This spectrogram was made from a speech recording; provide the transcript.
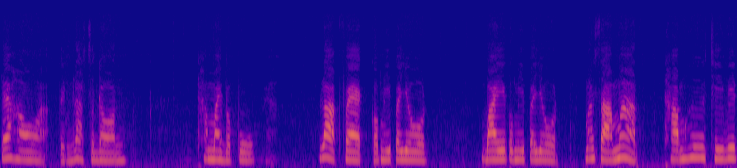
และเฮาอะเป็นราษฎรทำไมบะปลูกเนี่ยรากแฝกก็มีประโยชน์ ใบก็มีประโยชน์ มันสามารถทำให้ชีวิต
